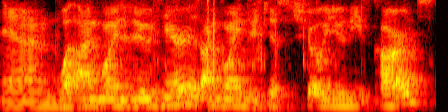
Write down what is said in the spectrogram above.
And what I'm going to do here is I'm going to just show you these cards.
